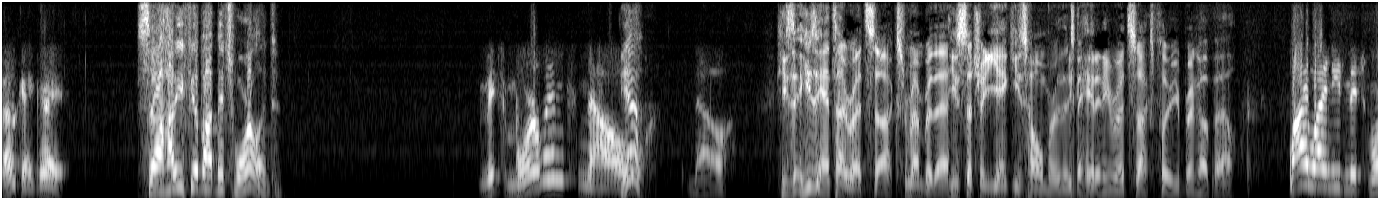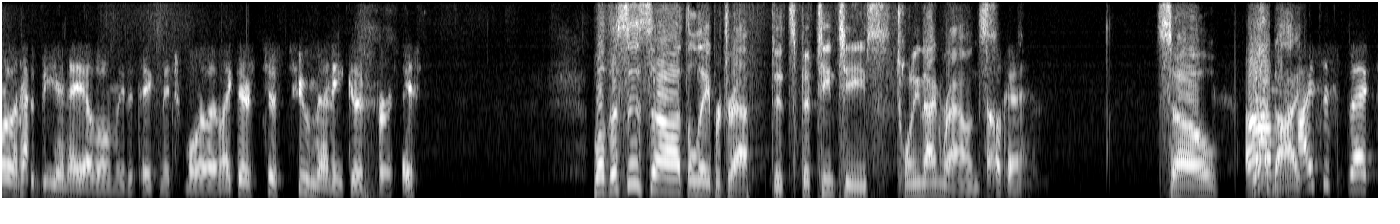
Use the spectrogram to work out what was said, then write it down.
Okay, great. So, how do you feel about Mitch Moreland? Mitch Moreland? No. Yeah. No. He's he's anti Red Sox. Remember that. He's such a Yankees homer that he's gonna hit any Red Sox player you bring up, Al. Why do I need Mitch Moreland? I have to be in AL only to take Mitch Moreland. Like, there's just too many good first base. Well, this is uh, the labor draft. It's 15 teams, 29 rounds. Okay. So, yeah, Um, no, I- I, suspect.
